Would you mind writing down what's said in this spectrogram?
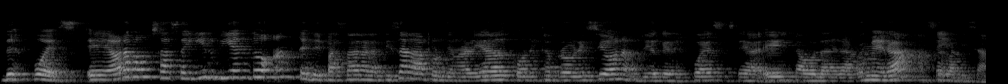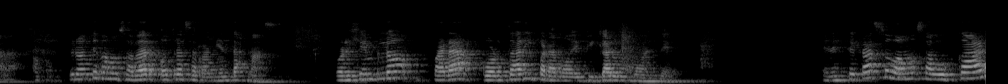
Después, eh, ahora vamos a seguir viendo antes de pasar a la tizada, porque en realidad con esta progresión habría que después, sea, esta o la de la remera, hacer Sí. la tizada. Pero antes vamos a ver otras herramientas más. Por ejemplo, para cortar y para modificar un molde. En este caso vamos a buscar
